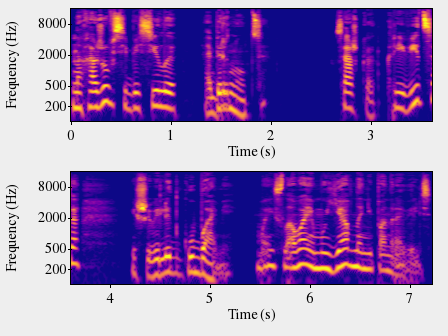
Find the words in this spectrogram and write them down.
Нахожу в себе силы обернуться. Сашка кривится и шевелит губами. Мои слова ему явно не понравились.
